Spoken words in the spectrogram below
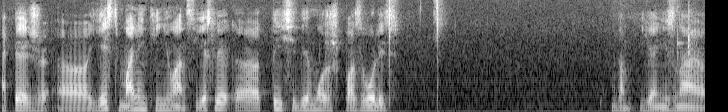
опять же, э, есть маленький нюанс. Если э, ты себе можешь позволить, там, я не знаю,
